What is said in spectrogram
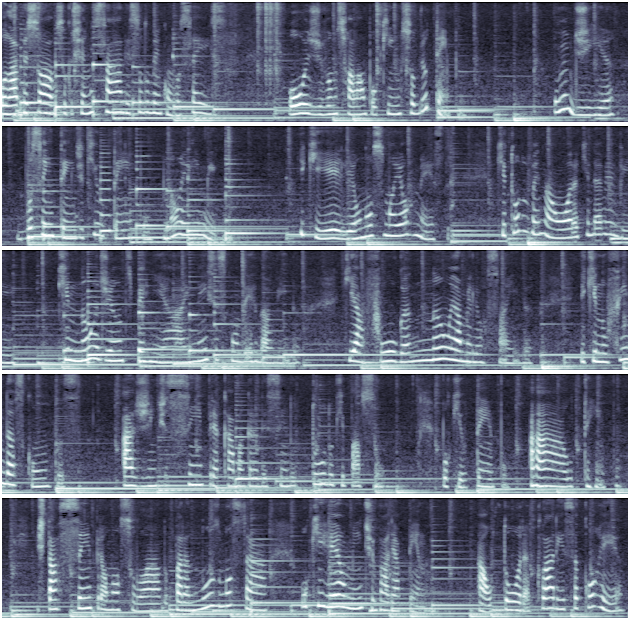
Olá pessoal, eu sou Cristiane Salles, tudo bem com vocês? Hoje vamos falar um pouquinho sobre o tempo. Um dia você entende que o tempo não é inimigo e que ele é o nosso maior mestre, que tudo vem na hora que deve vir, que não adianta espernear e nem se esconder da vida, que a fuga não é a melhor saída e que no fim das contas a gente sempre acaba agradecendo tudo que passou. Porque o tempo, ah, o tempo, está sempre ao nosso lado para nos mostrar o que realmente vale a pena. A autora Clarissa Correa.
